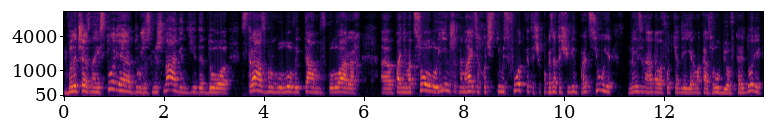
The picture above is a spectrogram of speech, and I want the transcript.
величезна історія, дуже смішна. Він їде до Страсбургу, ловить там в кулуарах пані Мацолу інших, намагається хоч з кимось фоткати, щоб показати, що він працює. Мені це нагадало фотки Андрія Єрмака з Рубіо в коридорі,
